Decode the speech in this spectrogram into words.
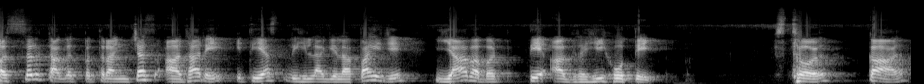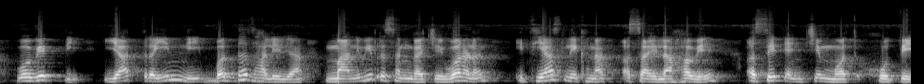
अस्सल कागदपत्रांच्याच आधारे इतिहास लिहिला गेला पाहिजे याबाबत ते आग्रही होते. स्थळ काळ व व्यक्ती या त्रयींनी बद्ध झालेल्या मानवी प्रसंगाचे वर्णन इतिहास लेखनात असायला हवे असे त्यांचे मत होते.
